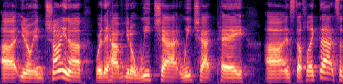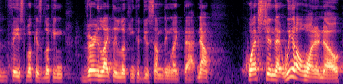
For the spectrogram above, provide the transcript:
uh, you know in China where they have you know WeChat, WeChat Pay uh, and stuff like that. So Facebook is looking very likely looking to do something like that. Now question that we all want to know,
